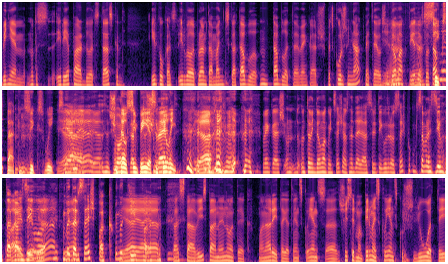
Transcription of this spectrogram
viņiem nu, tas ir iepārdots tas, ka ir kaut kāds, ir vēl joprojām tā maģiskā tabla, nu, tablete, vienkārši, pēc kuras viņi nāk pie tevis. Viņi domā, ka tu jā. iedod to Six tableti. pack in six weeks. Jā, jā, jā. Un tev shortcut 150 shred. killing. Jā, Vienkārši, un, un tad viņi domā, ka viņi sešās nedēļās ir tik uzraugs sešpaku, un pēc tam varēs dzīvot tā, kā viņi dzīvo. jā, Bet jā. ar sešpaku, nu, jā, jā, jā. Tas tā vispār nenotiek. Man arī tagad viens klients, šis ir mans pirmais klients, kurš ļoti,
